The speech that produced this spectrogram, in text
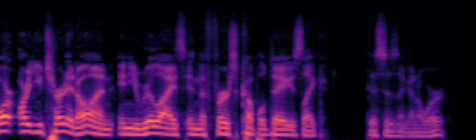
Or or you turn it on and you realize in the first couple days like this isn't going to work.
